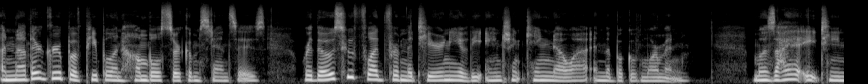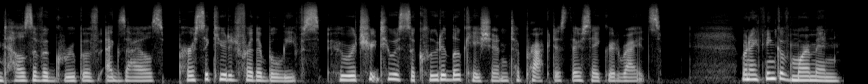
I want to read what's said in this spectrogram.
Another group of people in humble circumstances were those who fled from the tyranny of the ancient King Noah in the Book of Mormon. Mosiah 18 tells of a group of exiles persecuted for their beliefs who retreat to a secluded location to practice their sacred rites. When I think of Mormon,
